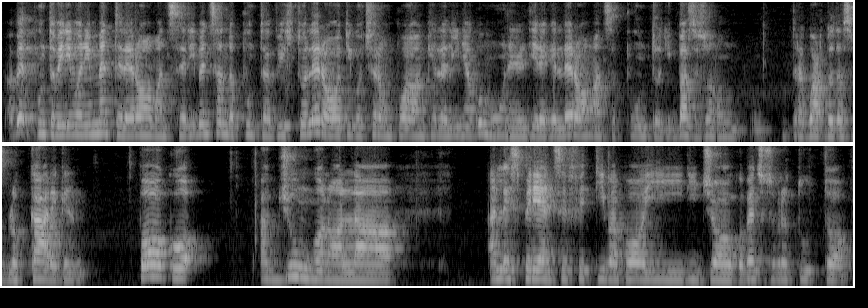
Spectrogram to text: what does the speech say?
vabbè, appunto venivano in mente le romance, ripensando appunto a virtual erotico, c'era un po' anche la linea comune nel dire che le romance appunto di base sono un, un traguardo da sbloccare, che poco aggiungono alla all'esperienza effettiva poi di gioco, penso soprattutto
